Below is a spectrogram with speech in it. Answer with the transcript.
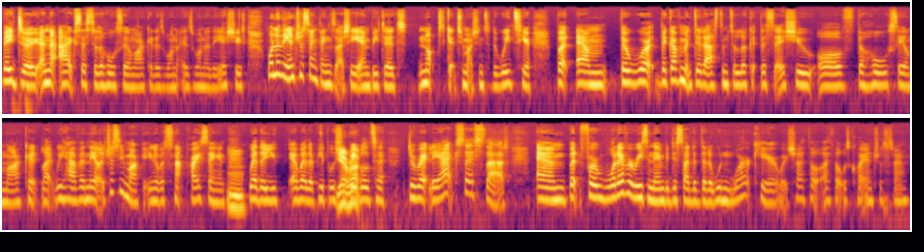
they do, and the access to the wholesale market is one is one of the issues. One of the interesting things actually MBIE did, not to get too much into the weeds here, but um, there were the government did ask them to look at this issue of the wholesale market, like we have in the electricity market, you know, with snap pricing, and Mm. whether you uh, whether people should Yeah, be able to directly access that. Um, but for whatever reason, MBIE decided that it wouldn't work here, which I thought I thought was quite interesting.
